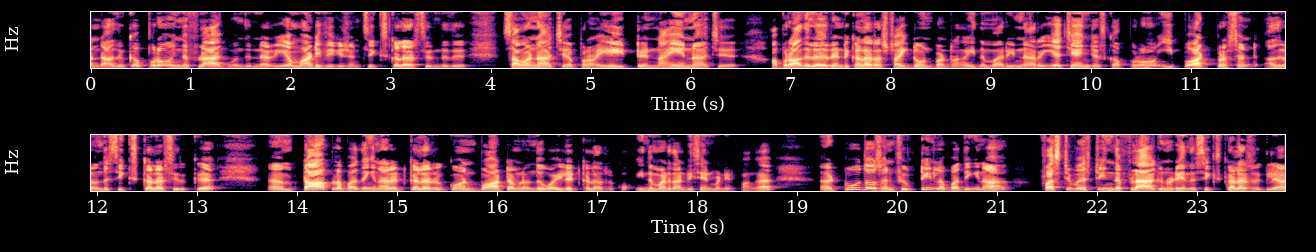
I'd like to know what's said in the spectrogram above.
அண்ட் அதுக்கப்புறம் இந்த ஃப்ளாக் வந்து நிறைய மாடிஃபிகேஷன் சிக்ஸ் கலர்ஸ் இருந்தது. செவன் ஆச்சு அப்புறம் எயிட்டு நைன் ஆச்சு. அப்புறம் அதில் ரெண்டு கலரை ஸ்ட்ரைக் டவுன் பண்ணுறாங்க இந்த மாதிரி நிறைய சேஞ்சஸ்க்கு அப்புறம் இப்போ அட் ப்ரெசண்ட் அதில் வந்து சிக்ஸ் கலர்ஸ் இருக்குது Um, டாப்பில் பார்த்தீங்கன்னா ரெட் கலர் இருக்கும் அண்ட் பாட்டமில் வந்து ஒய்லட் கலர் இருக்கும். இந்த மாதிரி தான் டிசைன் பண்ணியிருப்பாங்க டூ uh, தௌசண்ட் ஃபிஃப்டீனில் பார்த்தீங்கன்னா ஃபஸ்ட்டு ஃபஸ்ட்டு இந்த ஃப்ளாகினுடைய இந்த சிக்ஸ் கலர்ஸ் இருக்கு இல்லையா?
